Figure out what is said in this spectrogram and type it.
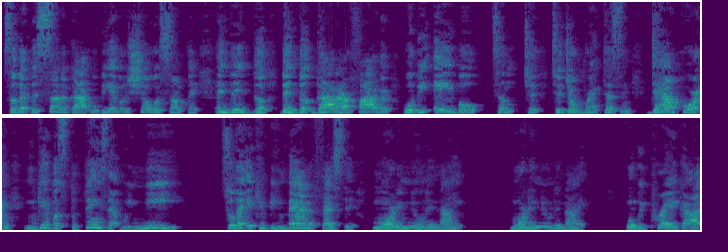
so that the son of God will be able to show us something. And then the, then the God, our father will be able to, to, to direct us and downpour and, and give us the things that we need so that it can be manifested morning, noon, and night. Morning, noon, and night. When we pray, God,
